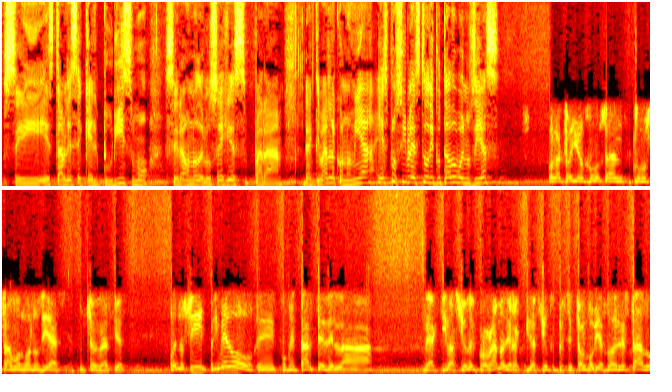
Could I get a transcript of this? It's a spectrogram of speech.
se establece que el turismo será uno de los ejes para reactivar la economía ¿Es posible esto, diputado? Buenos días. Hola, Toño, ¿cómo están? ¿Cómo estamos? Buenos días. Muchas gracias. Bueno, sí, primero eh, comentarte de la reactivación del programa de reactivación que presentó el gobierno del Estado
